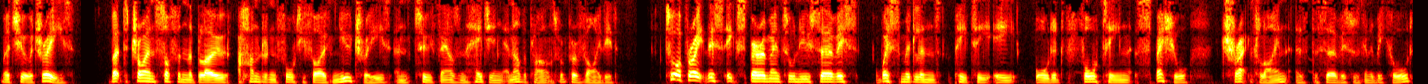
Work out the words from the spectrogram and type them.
mature trees. But to try and soften the blow, 145 new trees and 2,000 hedging and other plants were provided. To operate this experimental new service, West Midlands PTE ordered 14 special Tracline, as the service was going to be called,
